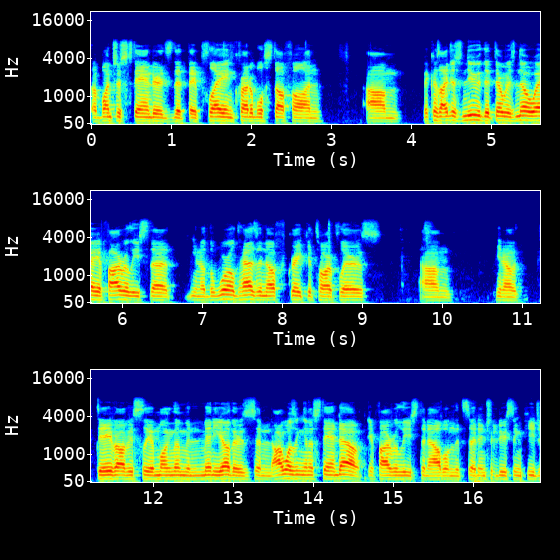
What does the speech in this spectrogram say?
a bunch of standards that they play incredible stuff on. Um, because I just knew that there was no way if I released that, you know, the world has enough great guitar players, um, you know, Dave obviously among them and many others, and I wasn't going to stand out if I released an album that said introducing PJ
